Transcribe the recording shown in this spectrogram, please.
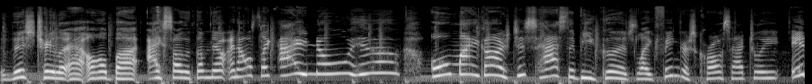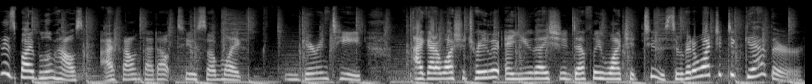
this trailer at all, but I saw the thumbnail and I was like, I know him. Oh my gosh, this has to be good. Like, fingers crossed, actually. It is by Blumhouse. I found that out too, so I'm like, guaranteed I gotta watch the trailer and you guys should definitely watch it too. So we're gonna watch it together.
